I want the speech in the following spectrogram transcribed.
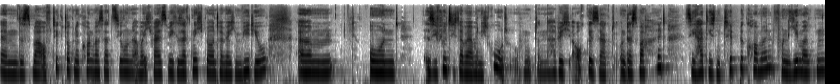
Ähm, das war auf TikTok eine Konversation, aber ich weiß, wie gesagt, nicht mehr unter welchem Video. Ähm, und sie fühlt sich dabei aber nicht gut. Und dann habe ich auch gesagt, und das war halt, sie hat diesen Tipp bekommen von jemandem,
